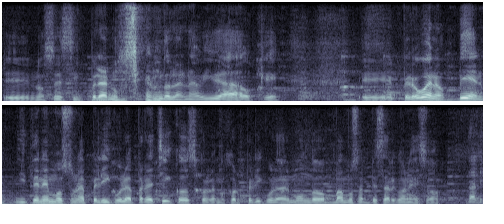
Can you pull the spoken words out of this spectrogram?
eh, no sé si preanunciando la Navidad o qué, Eh, pero bueno, bien, y tenemos una película para chicos, con la mejor película del mundo, vamos a empezar con eso. Dale.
